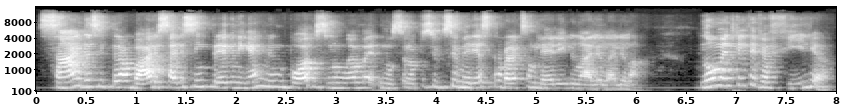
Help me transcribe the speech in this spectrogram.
sai desse trabalho, sai desse emprego, ninguém me importa, se não é, não, se não é possível que você mereça trabalhar com essa mulher, ele lá, ele lá, ele lá. No momento que ele teve a filha,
